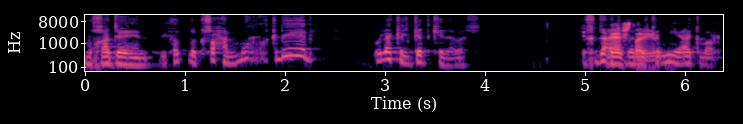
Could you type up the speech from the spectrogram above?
مخادعين. يحط لك صحن مرة كبير والأكل قد كذا بس. يخدعك ليش طيب؟ الكميه أكبر.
